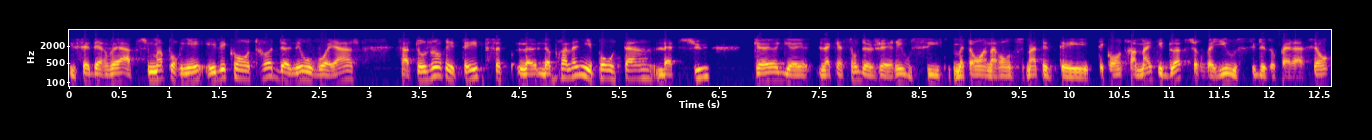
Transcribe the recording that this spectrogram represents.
il s'énervait absolument pour rien. Et les contrats donnés au voyage, ça a toujours été. Le, problème n'est pas autant là-dessus que la question de gérer aussi. Mettons en arrondissement, tes, tes, tes contremaîtres, ils doivent surveiller aussi les opérations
